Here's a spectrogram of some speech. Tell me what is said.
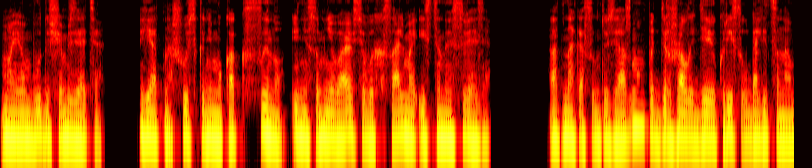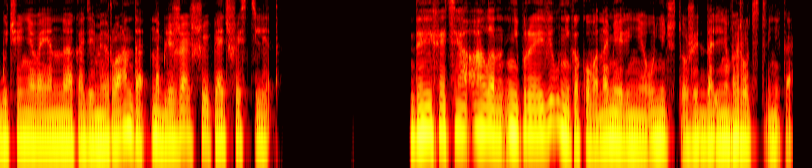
моем будущем зяте. Я отношусь к нему как к сыну и не сомневаюсь в их с Альмой истинной связи. Однако с энтузиазмом поддержал идею Криса удалиться на обучение в военную академию Руанда на ближайшие 5-6 лет. Да и хотя Алан не проявил никакого намерения уничтожить дальнего родственника,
